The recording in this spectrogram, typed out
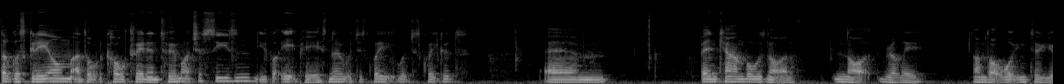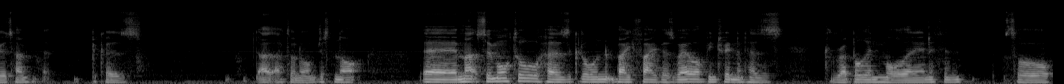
Douglas Graham, I don't recall training too much this season. He's got eight pace now, which is quite which is quite good. Um, Ben Campbell is not not really. I'm not looking to use him because I, I don't know. I'm just not. Uh, Matsumoto has grown by five as well. I've been training his dribbling more than anything, so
